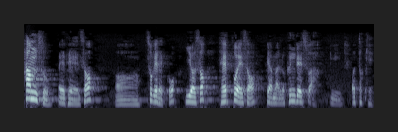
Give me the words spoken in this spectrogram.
함수에 대해서 어, 소개됐고 이어서 대포에서 그야말로 근대 수학이 어떻게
